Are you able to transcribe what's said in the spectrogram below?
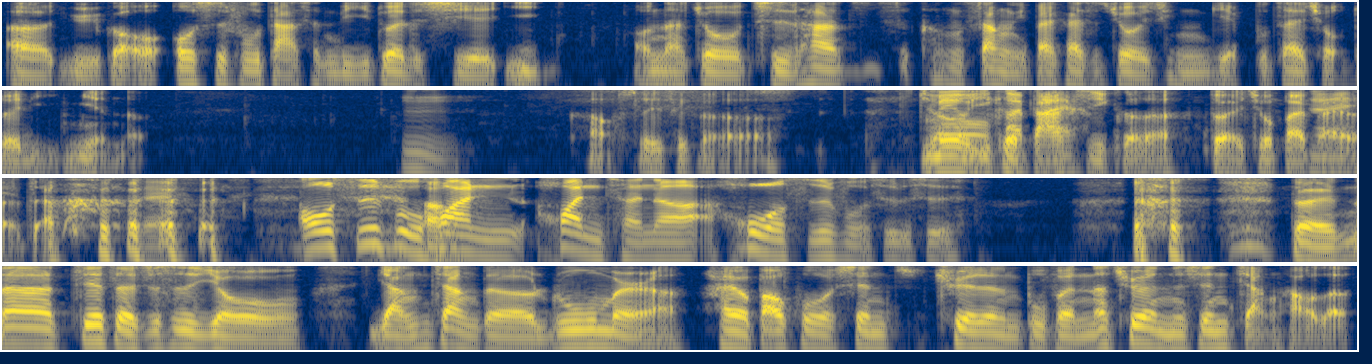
呃与个欧欧师傅达成离队的协议。哦，那就其实他可能上礼拜开始就已经也不在球队里面了。嗯，好，所以这个没有一个打几个了，对，就拜拜了这样。对，欧师傅 换换成了霍师傅，是不是？对，那接着就是有杨将的 rumor 啊，还有包括先确认的部分。那确认的先讲好了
